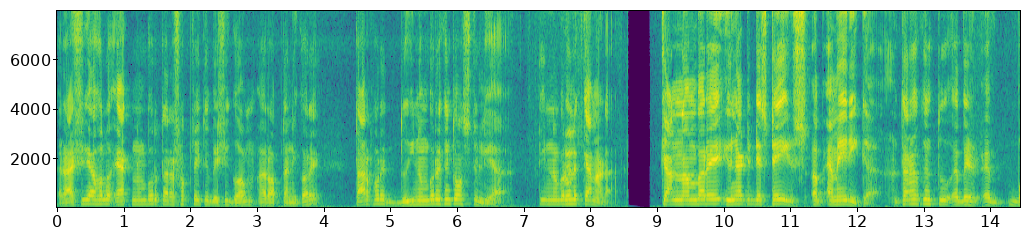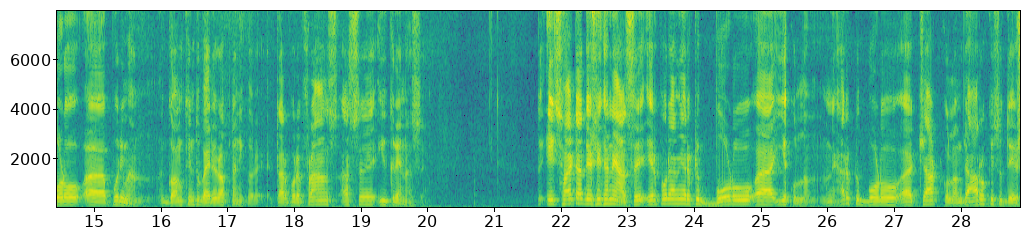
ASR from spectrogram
রাশিয়া হলো এক নম্বর তারা সবচাইতে বেশি গম রপ্তানি করে। তারপরে দুই নম্বরে কিন্তু অস্ট্রেলিয়া তিন নম্বর হলো কানাডা। চার নম্বরে ইউনাইটেড স্টেটস অফ আমেরিকা তারাও কিন্তু বেশ বড় পরিমাণ। গম কিন্তু বাইরে রপ্তানি করে। তারপরে ফ্রান্স আছে, ইউক্রেন আছে। তো এই ছয়টা দেশ এখানে আছে। এরপরে আমি আর একটু বড় ইয়ে করলাম। মানে আর একটু বড় চার্ট করলাম যে আরও কিছু দেশ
